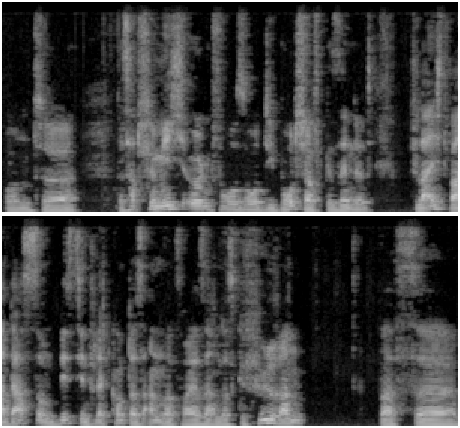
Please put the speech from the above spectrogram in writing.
Und äh, das hat für mich irgendwo so die Botschaft gesendet. Vielleicht war das so ein bisschen, vielleicht kommt das ansatzweise an das Gefühl ran, was, äh,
